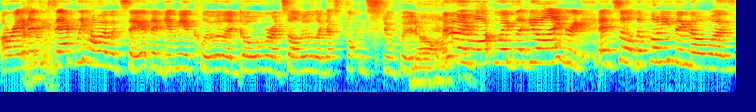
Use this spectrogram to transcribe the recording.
All right, and that's exactly how I would say it. They'd give me a clue, and I'd go over and solve it. I was like, "That's fucking stupid." No, and then I'd walk away because I'd get all angry. And so the funny thing though was,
